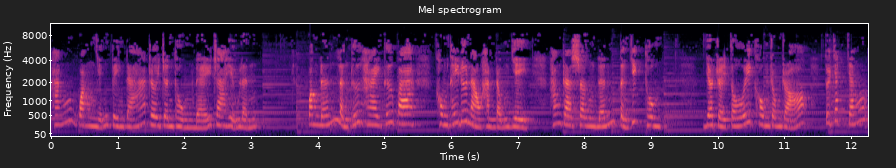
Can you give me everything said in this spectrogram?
hắn quăng những viên đá rơi trên thùng để ra hiệu lệnh. Quăng đến lần thứ hai, thứ ba, không thấy đứa nào hành động gì, hắn ra sân đến từng chiếc thùng. Do trời tối không trông rõ, tôi chắc chắn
